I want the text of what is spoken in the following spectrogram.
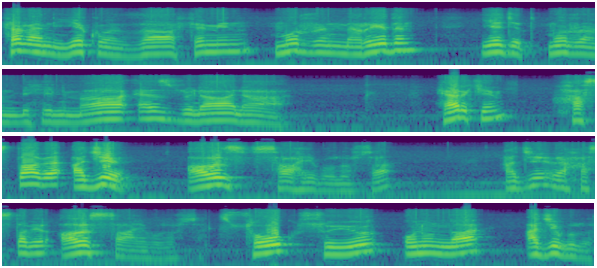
Femen yekun za femin murrun meridin yecid murran bihil ma'ez zulala. Her kim hasta ve acı ağız sahibi olursa acı ve hasta bir ağız sahibi olursa soğuk suyu onunla acı bulur.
